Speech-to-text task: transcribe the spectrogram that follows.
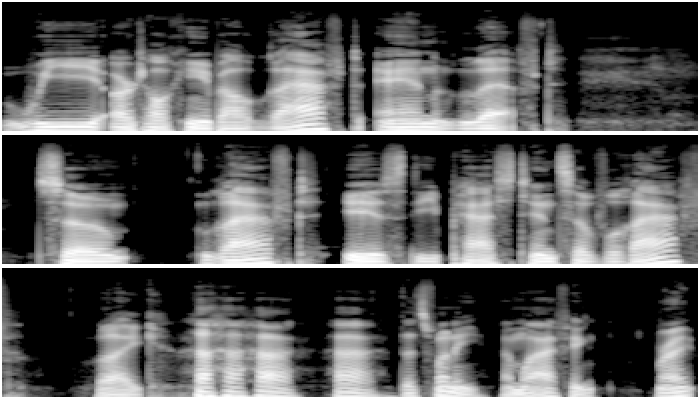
we are talking about laughed and left. So, laughed is the past tense of laugh, like ha ha ha ha that's funny i'm laughing right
